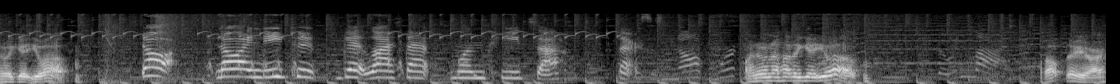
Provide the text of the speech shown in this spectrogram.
How do I get you up? No, no, I need to get like that one pizza. There. This is not working. I don't know how to get you up. Oh, there you are.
